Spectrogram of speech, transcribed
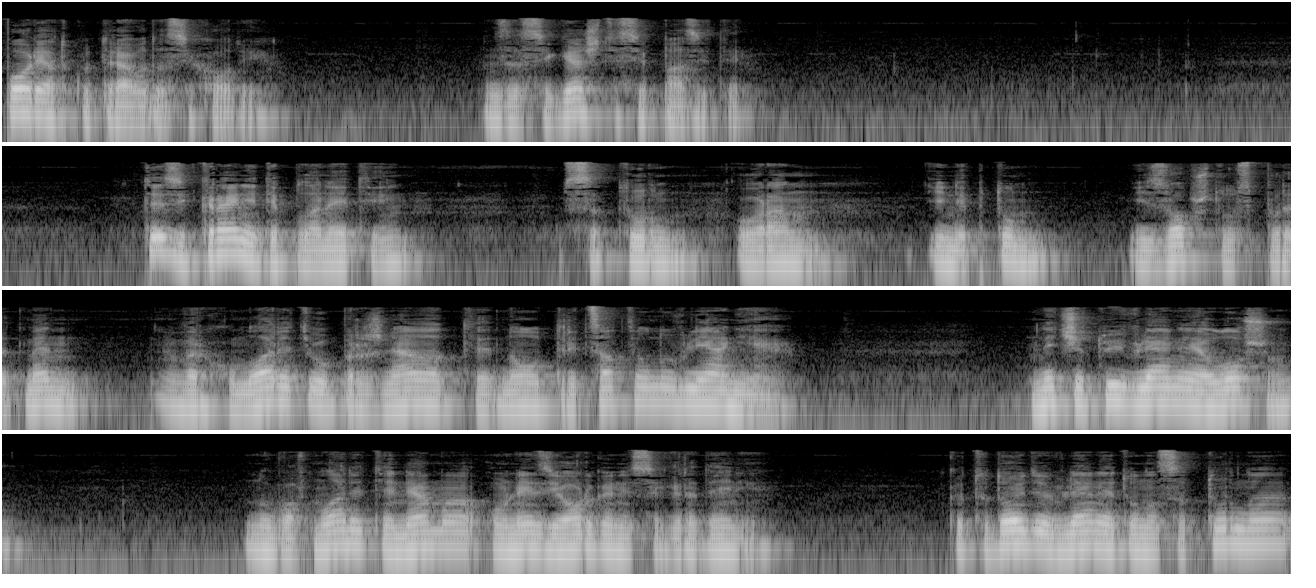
по-рядко трябва да се ходи. За сега ще се пазите. Тези крайните планети, Сатурн, Оран и Нептун, изобщо, според мен, върху младите упражняват едно отрицателно влияние. Не, че и влияние е лошо, но в младите няма онези органи съградени. Като дойде влиянието на Сатурна,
